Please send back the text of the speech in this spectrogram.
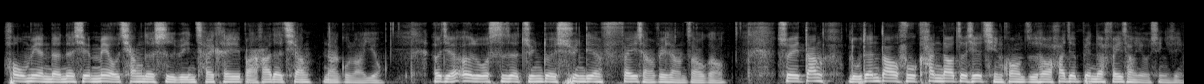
后面的那些没有枪的士兵才可以把他的枪拿过来用。而且俄罗斯的军队训练非常非常糟糕，所以当鲁登道夫看到这些情况之后，他就变得非常有信心。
